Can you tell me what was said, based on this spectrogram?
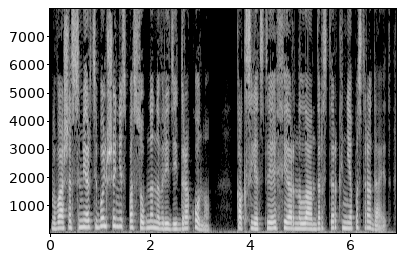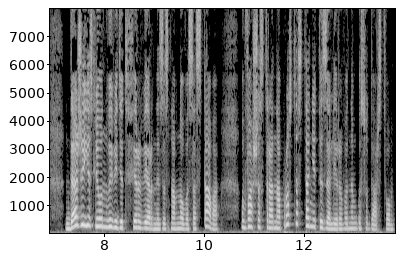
Ваша смерть больше не способна навредить дракону. Как следствие, Ферн Ландерстерк не пострадает. Даже если он выведет Ферверн из основного состава, ваша страна просто станет изолированным государством,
